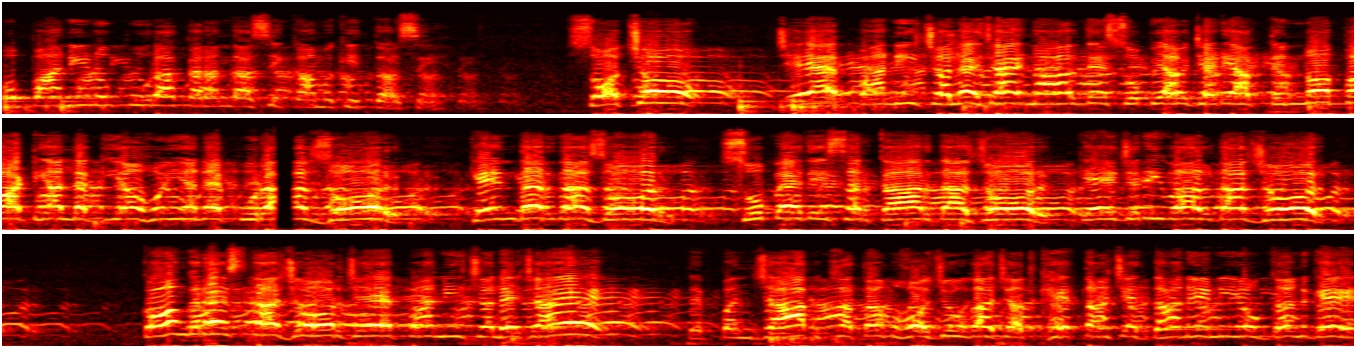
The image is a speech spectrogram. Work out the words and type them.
ਉਹ ਪਾਣੀ ਨੂੰ ਪੂਰਾ ਕਰਨ ਦਾ ਅਸੀਂ ਕੰਮ ਕੀਤਾ ਸੀ। ਸੋਚੋ, ਜੇ ਪਾਣੀ ਚਲੇ ਜਾਏ ਨਾਲ ਦੇ ਸੂਬਿਆਂ ਜਿਹੜੀਆਂ ਤਿੰਨੋਂ ਪਾਰਟੀਆਂ ਲੱਗੀਆਂ ਹੋਈਆਂ ਨੇ, ਪੂਰਾ ਜ਼ੋਰ, ਕੇਂਦਰ ਦਾ ਜ਼ੋਰ, ਸੂਬੇ ਦੀ ਸਰਕਾਰ ਦਾ ਜ਼ੋਰ, ਕੇਜਰੀਵਾਲ ਦਾ ਜ਼ੋਰ, ਕਾਂਗਰਸ ਦਾ ਜ਼ੋਰ, ਜੇ ਪਾਣੀ ਚਲੇ ਜਾਏ ਤੇ ਪੰਜਾਬ ਖਤਮ ਹੋ ਜਾਊਗਾ ਜਦ ਖੇਤਾਂ 'ਚ ਦਾਣੇ ਨਹੀਂ ਉਗਣਗੇ,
